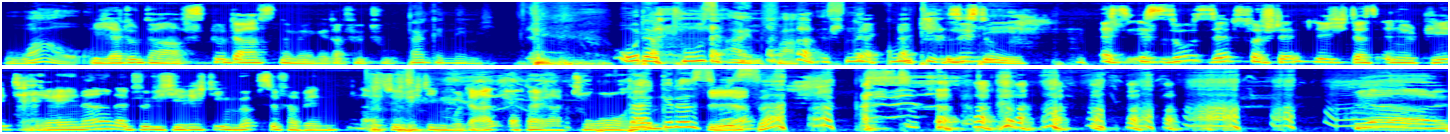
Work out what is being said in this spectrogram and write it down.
Wow. Ja, du darfst. Du darfst eine Menge dafür tun. Danke, nehme ich. Oder tu es einfach. Ist eine gute Idee. Du, es ist so selbstverständlich, dass NLP-Trainer natürlich die richtigen Möpse verwenden, also die richtigen Modaloperatoren. Danke, dass du ja. sagst. Ja.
